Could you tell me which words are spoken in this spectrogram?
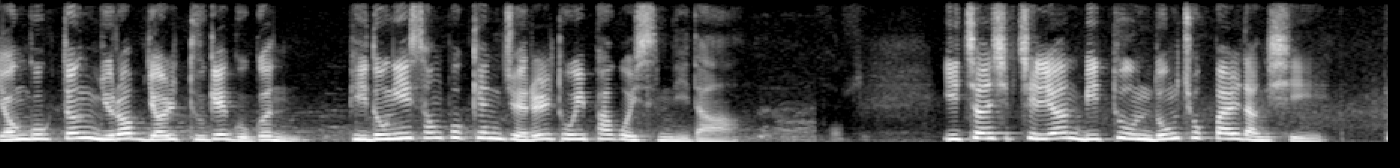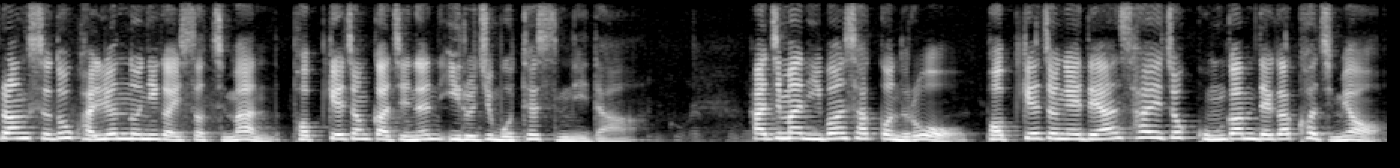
영국 등 유럽 12개국은 비동의 성폭행죄를 도입하고 있습니다. 2017년 미투 운동 촉발 당시 프랑스도 관련 논의가 있었지만 법 개정까지는 이루지 못했습니다. 하지만 이번 사건으로 법 개정에 대한 사회적 공감대가 커지며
